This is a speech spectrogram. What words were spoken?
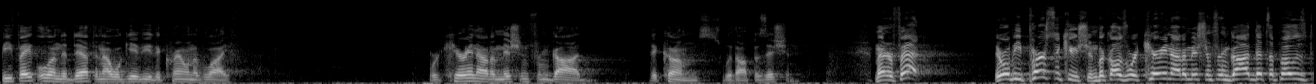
Be faithful unto death, and I will give you the crown of life. We're carrying out a mission from God that comes with opposition. Matter of fact, there will be persecution because we're carrying out a mission from God that's opposed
